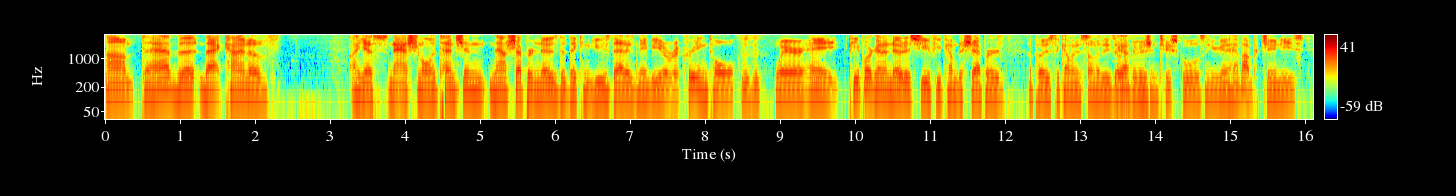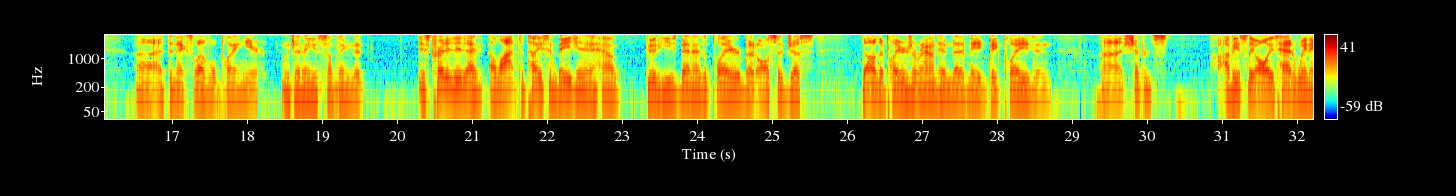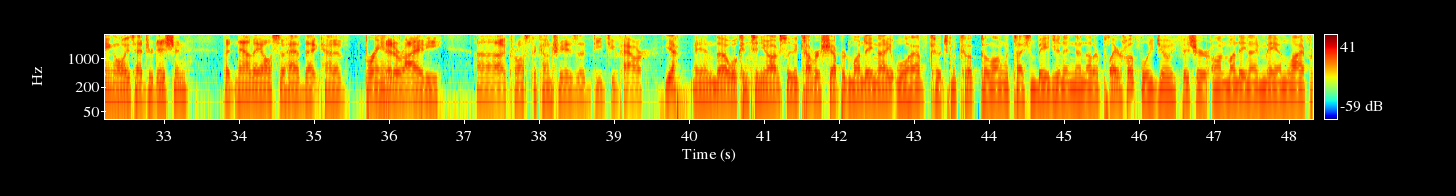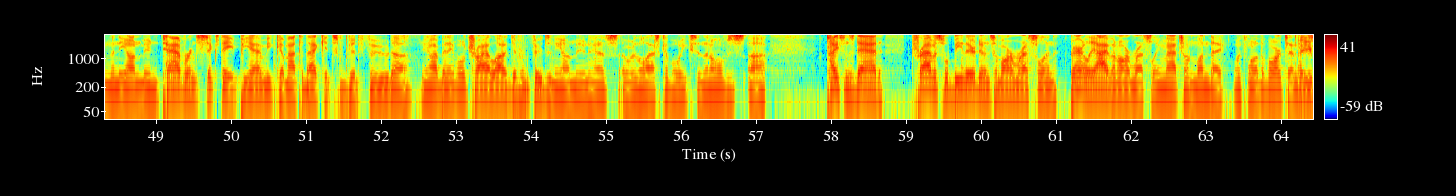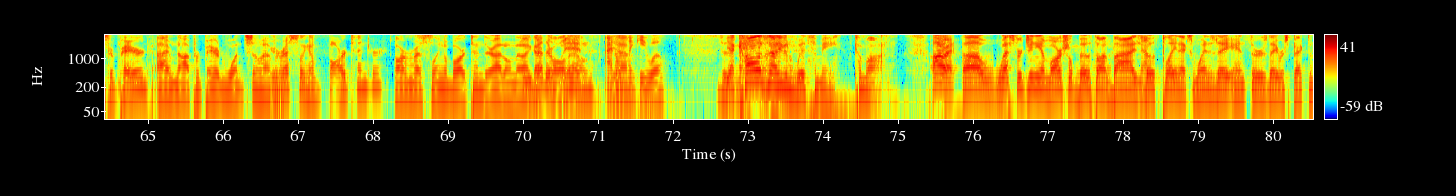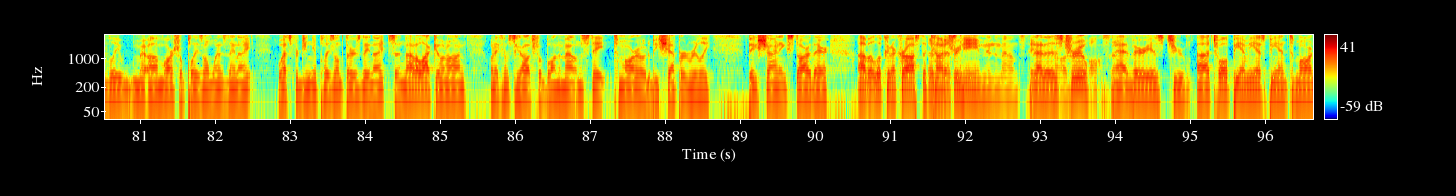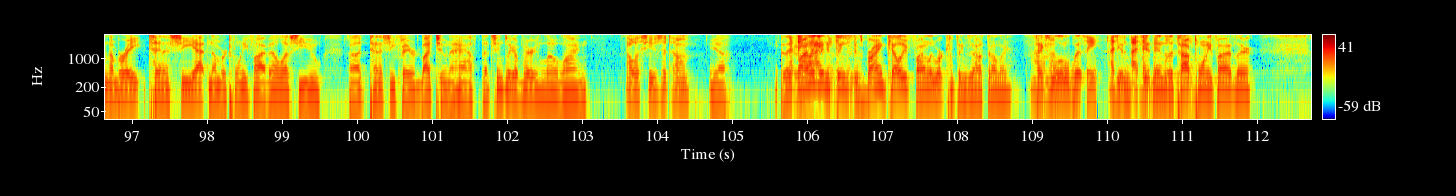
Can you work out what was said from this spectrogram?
um, to have the that kind of I guess national attention. Now Shepherd knows that they can use that as maybe a recruiting tool where hey, people are going to notice you if you come to Shepherd opposed to coming to some of these Yeah. other division 2 schools and you're going to have opportunities uh, at the next level playing here, which I think is something that is credited a lot to Tyson Bagent and how good he's been as a player, but also just the other players around him that have made big plays. And uh, Shepherd's obviously always had winning, always had tradition, but now they also have that kind of Brand. notoriety uh, across the country as a D2 power. Yeah, and uh, we'll continue obviously to cover Shepherd Monday night. We'll have Coach McCook along with Tyson Bagent and another player, hopefully Joey Fisher, on Monday Night Mayhem live from the Neon Moon Tavern, six to eight p.m. You can come out to that, get some good food. Uh, you know, I've been able to try a lot of different foods the Neon Moon has over the last couple weeks, and then all of his uh, Tyson's dad. Travis will be there doing some arm wrestling. Apparently, I have an arm wrestling match on Monday with one of the bartenders. Are you prepared? I'm not prepared whatsoever. You're wrestling a bartender? arm wrestling a bartender. I don't know. Well, I you got better called win. out. I don't Yeah. think he will. Yeah, Colin's not even with me. Come on. All right. Uh, West Virginia, Marshall, both on byes. No. Both play next Wednesday and Thursday, respectively. Uh, Marshall plays on Wednesday night. West Virginia plays on Thursday night. So not a lot going on when it comes to college football in the Mountain State. Tomorrow to be Shepherd, really big shining star there. Uh, but looking across the They're the best country, team in the Mountain State. that is true. football, so. That very is true. Uh, 12 p.m. ESPN tomorrow. Number eight Tennessee at number 25 LSU. Uh, Tennessee favored by two and a half. That seems like a very low line. LSU's at home. Yeah. Are they I finally getting things? Is Brian Kelly finally working things out down there? I Takes a little We'll bit. see. I s- getting I think getting they into the top though. 25 there.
